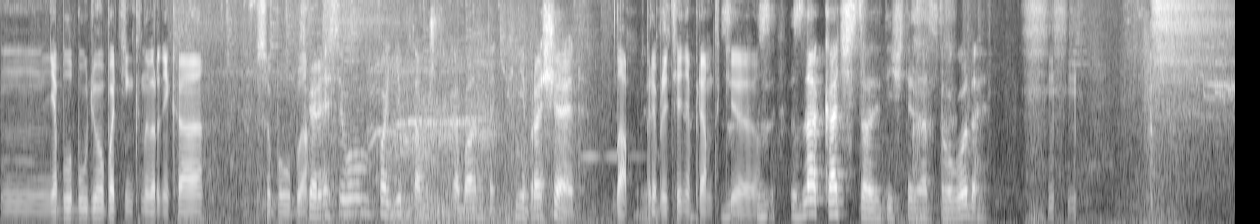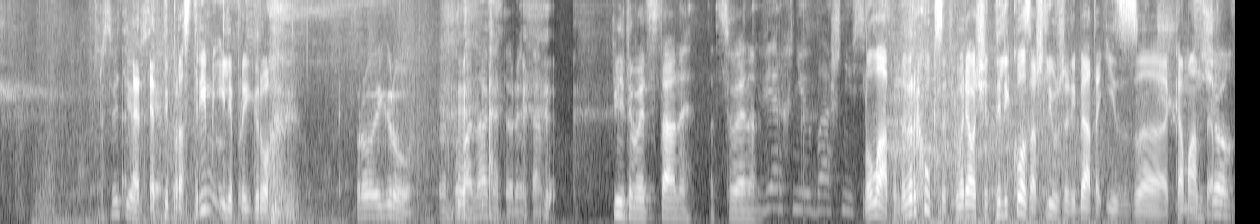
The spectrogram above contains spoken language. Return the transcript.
Не было бы у него ботинка, наверняка все было бы. Скорее всего, он погиб, потому что кабан таких не прощает. Да, приобретение прям-таки... Знак качества 2013 года. Просветил это, ты про стрим или про игру? Про игру, про кабана, который там впитывает станы от Свена. Ну ладно, наверху, кстати говоря, очень далеко зашли уже ребята из э, команды. Еще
